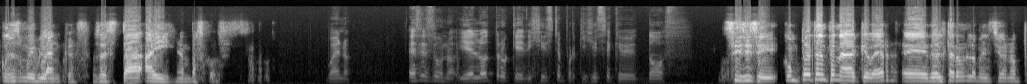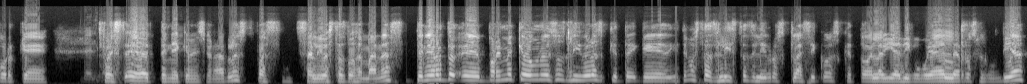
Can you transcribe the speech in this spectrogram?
cosas muy blancas. O sea, está ahí ambas cosas. Bueno, ese es uno. Y el otro que dijiste, porque dijiste que dos. Sí, sí, sí, completamente nada que ver. Eh, Deltarune lo menciono porque pues eh, tenía que mencionarlo, pues salió estas dos semanas. Tenía eh, por ahí me quedó uno de esos libros que, te- que tengo estas listas de libros clásicos que toda la vida digo voy a leerlos algún día.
